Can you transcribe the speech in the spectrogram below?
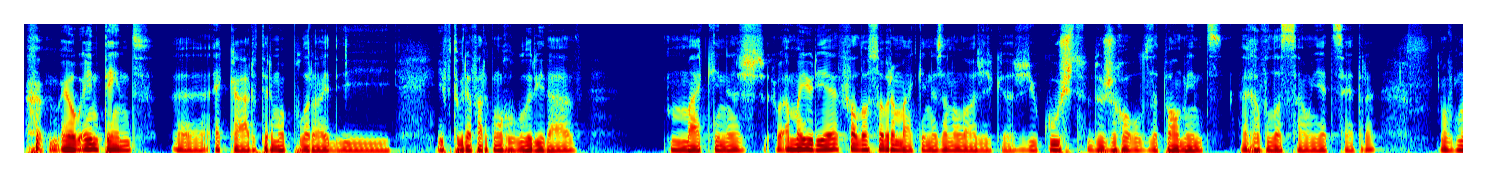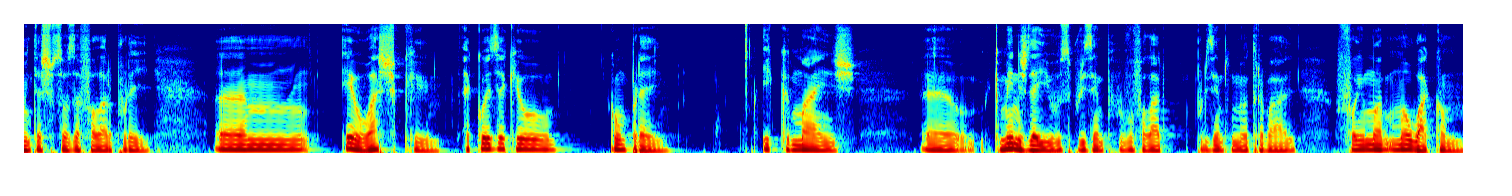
eu entendo, uh, é caro ter uma Polaroid e, e, fotografar com regularidade máquinas. A maioria falou sobre máquinas analógicas e o custo dos rolos atualmente, a revelação e etc. Houve muitas pessoas a falar por aí. Um, eu acho que a coisa que eu comprei e que mais uh, que menos dei uso, por exemplo, vou falar, por exemplo, do meu trabalho, foi uma, uma Wacom,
